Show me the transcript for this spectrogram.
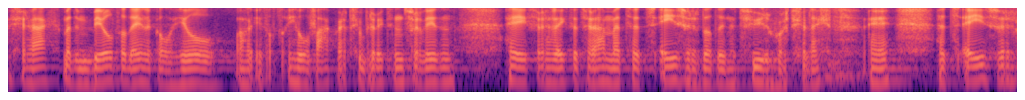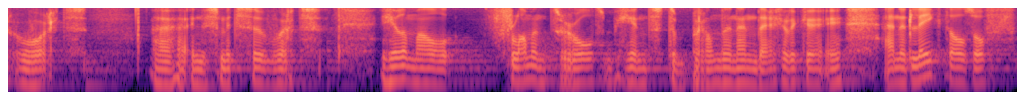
graag met een beeld dat eigenlijk al heel, dat heel vaak werd gebruikt in het verleden. Hij vergelijkt het graag met het ijzer dat in het vuur wordt gelegd. Het ijzer wordt uh, in de smidse wordt helemaal vlammend rood begint te branden en dergelijke. En het lijkt alsof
